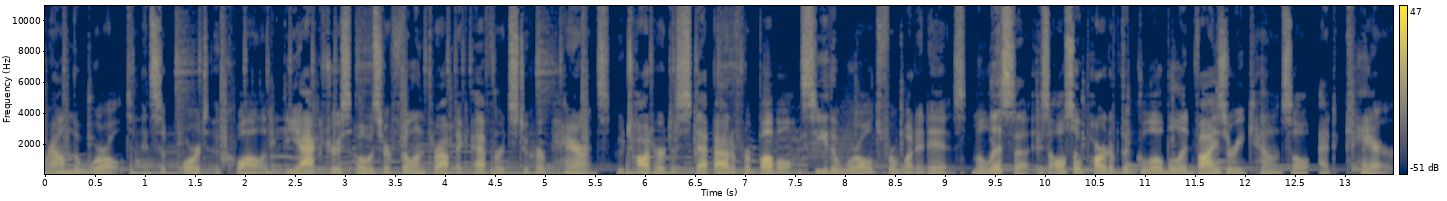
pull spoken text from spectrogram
around the world and support equality. The actress owes her philanthropic efforts to her parents, who taught her to step out of her bubble and see the world for what it is. Melissa is also part of the Global Advisory Council at CARE,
